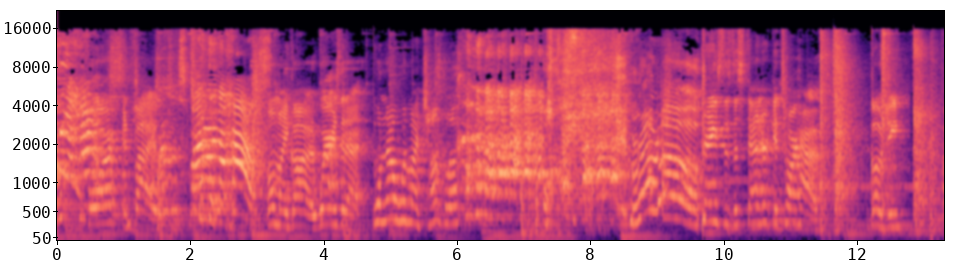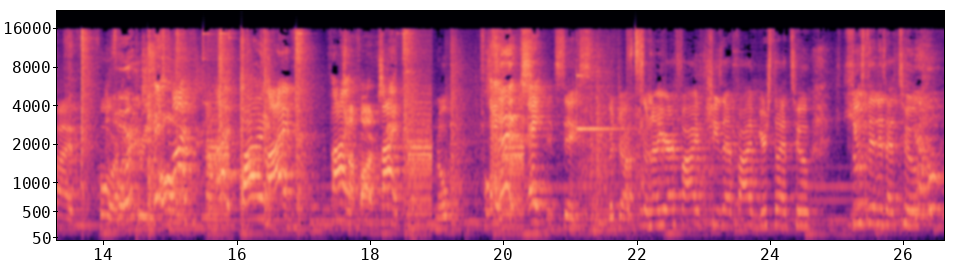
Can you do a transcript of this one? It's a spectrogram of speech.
two, four, and five. Five in the house. Oh my god, where is it at? Well, now with my chancla. Roro! Strengths does the standard guitar have? Go, G. Five, four, Four? three. It's Oh. one. No. Five. Five. Five. not five, it's Five. Nope. Six. Eight. It's six. Good job. So now you're at five. She's at five. You're still at two. Houston is at two.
